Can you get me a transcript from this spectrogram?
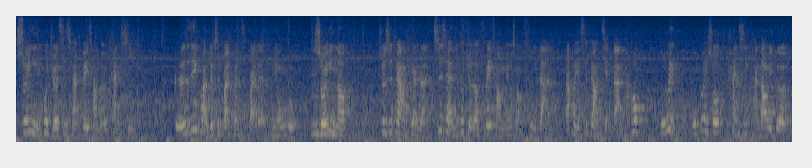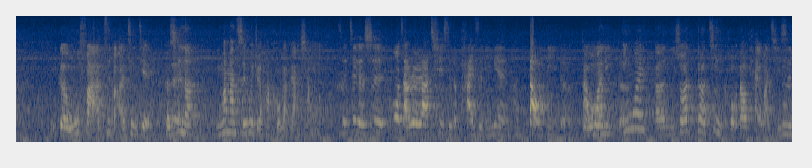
所以你会觉得吃起来非常的砍丝。可是这一款就是百分之百的牛乳，嗯、所以呢，就是非常天然，吃起来你会觉得非常没有什么负担，然后也是非常简单，然后不会不会说砍丝砍到一个一个无法自拔的境界。可是呢，你慢慢吃会觉得它口感非常香浓。所以这个是莫扎瑞拉起司的牌子里面很道地的，拿坡里的。因为呃，你说要进口到台湾，其实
